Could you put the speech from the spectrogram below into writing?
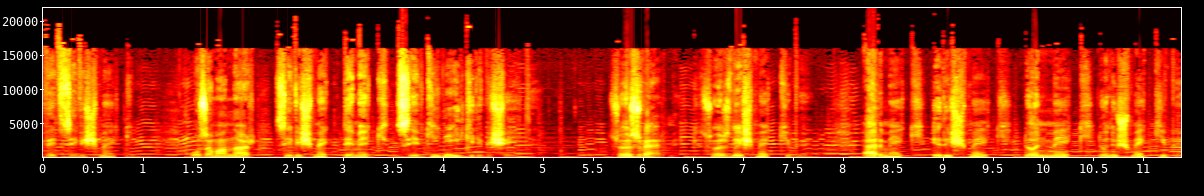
Evet sevişmek. O zamanlar sevişmek demek sevgiyle ilgili bir şeydi. Söz vermek, sözleşmek gibi. Ermek, erişmek, dönmek, dönüşmek gibi.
